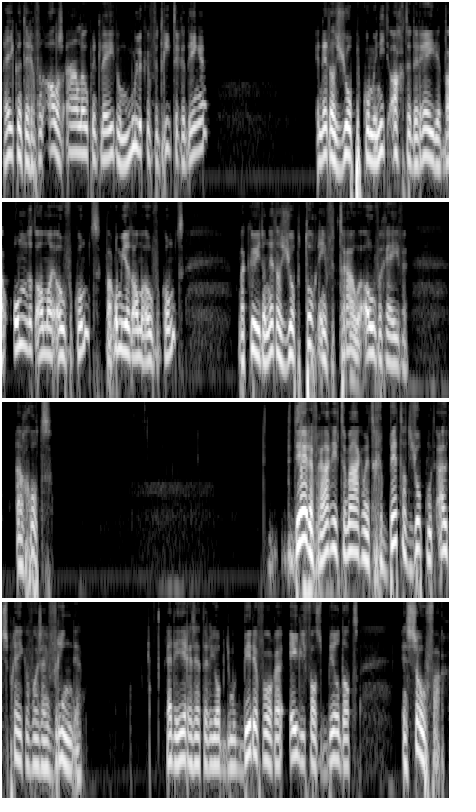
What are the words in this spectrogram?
Je kunt tegen van alles aanlopen in het leven, moeilijke, verdrietige dingen. En net als Job kom je niet achter de reden waarom dat allemaal overkomt, waarom je dat allemaal overkomt. Maar kun je dan net als Job toch in vertrouwen overgeven aan God. De derde vraag heeft te maken met het gebed dat Job moet uitspreken voor zijn vrienden. De Heer zegt tegen Job, je moet bidden voor eh, Elifas, Bildad en Sofar.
